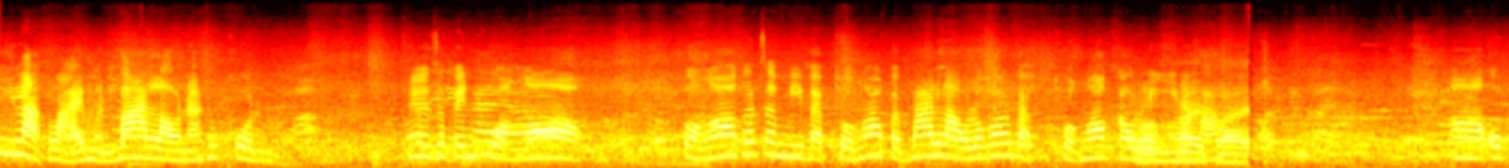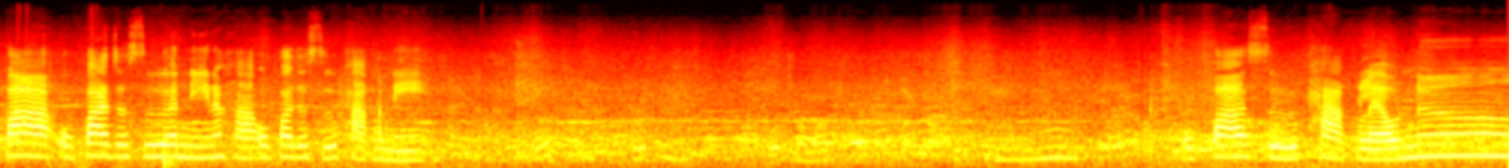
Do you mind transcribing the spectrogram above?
มีหลากหลายเหมือนบ้านเรานะ ทุกคนเนี่ยจะเป็นถั่วงอก ถั่วงอกก็จะมีแบบถั่วงอกแบบบ้านเรา แล้วก็แบบถั่วงอกเกาหลีนะคะไปอ่าโอป้าโอป้าจะซื้ออันนี้นะคะ โอป้าจะซื้อผักอันนี้อืม โอป้าซื้อผักแล้วหนึ่ง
